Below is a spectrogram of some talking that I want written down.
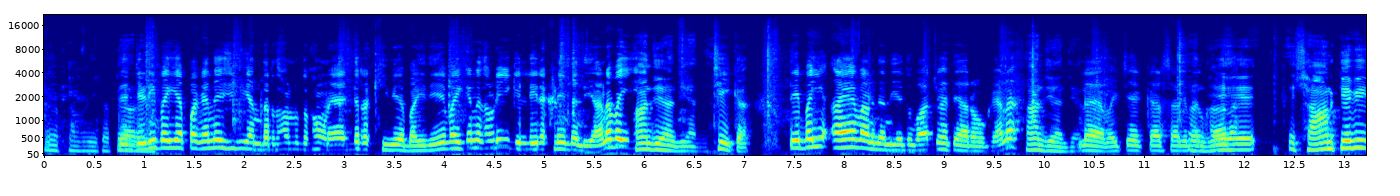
ਇਹ ਤਰੀਕਾ ਤੇ ਜਿਹੜੀ ਬਾਈ ਆਪਾਂ ਕਹਿੰਦੇ ਸੀ ਵੀ ਅੰਦਰ ਤੁਹਾਨੂੰ ਦਿਖਾਉਣੇ ਆ ਇੱਧਰ ਰੱਖੀ ਵੀ ਆ ਬਾਈ ਦੀ। ਇਹ ਬਾਈ ਕਹਿੰਦੇ ਥੋੜੀ ਜਿਹੀ ਗਿੱਲੀ ਰੱਖਣੀ ਪੈਂਦੀ ਆ ਹਨਾ ਬਾਈ? ਹਾਂਜੀ ਹਾਂਜੀ ਹਾਂਜੀ। ਠੀਕ ਆ। ਤੇ ਬਾਈ ਐ ਬਣ ਜਾਂਦੀ ਹੈ ਤੂੰ ਬਾਅਦ ਚੋਂ ਇਹ ਤਿਆਰ ਹੋ ਗਿਆ ਨਾ ਹਾਂਜੀ ਹਾਂਜੀ ਲੈ ਬਾਈ ਚੈੱਕ ਕਰ ਸਕਦੇ ਹੋ ਹਾਂਜੀ, ਖਾਣਾ ਇਹ ਇਹ ਛਾਣ ਕੇ ਵੀ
